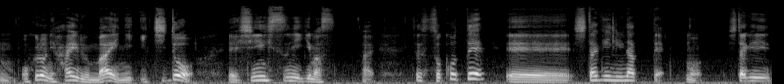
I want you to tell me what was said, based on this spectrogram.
うん、お風呂に入る前に一度、えー、寝室に行きます。はい。でそこで、えー、下着になって、もう下着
